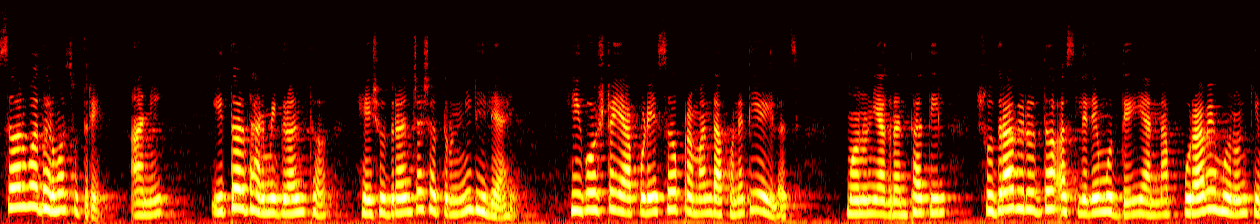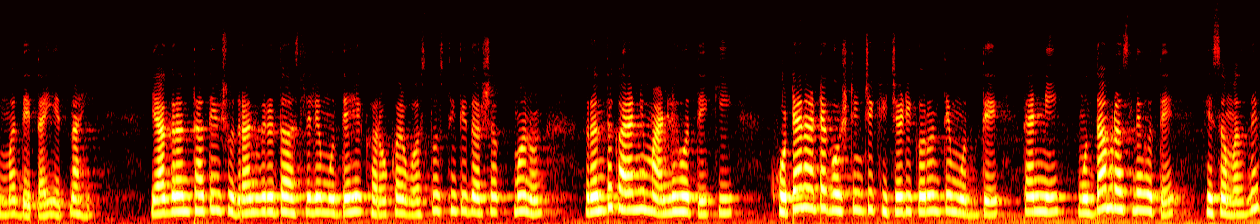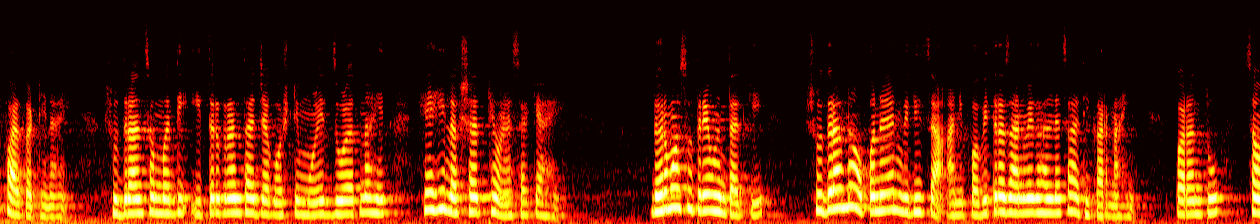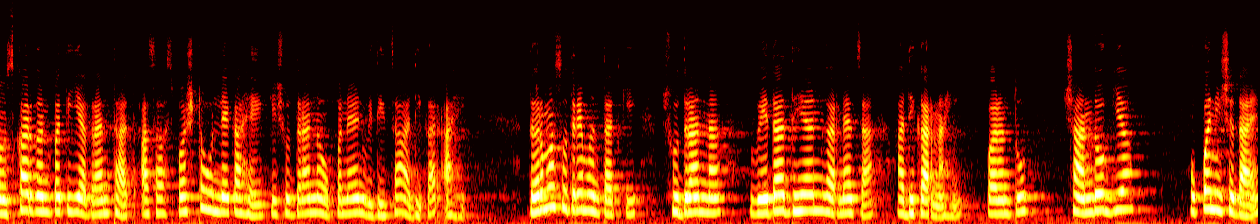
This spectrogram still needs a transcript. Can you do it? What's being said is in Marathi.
सर्व धर्मसूत्रे आणि इतर धार्मिक ग्रंथ हे शूद्रांच्या शत्रूंनी लिहिले आहे. ही गोष्ट यापुढे सप्रमाण दाखवण्यात येईलच. म्हणून या ग्रंथातील शूद्राविरुद्ध असलेले मुद्दे यांना पुरावे म्हणून किंमत देता येत नाही. या ग्रंथातील शूद्रांविरुद्ध असलेले मुद्दे हे खरोखर वस्तुस्थितीदर्शक म्हणून ग्रंथकारांनी मांडले होते की खोट्या नाट्या गोष्टींची खिचडी करून ते मुद्दे त्यांनी मुद्दाम रचले होते हे समजणे फार कठीण आहे. शूद्रांसंबंधी इतर ग्रंथात ज्या गोष्टी मुळीच जुळत नाहीत हेही लक्षात ठेवण्यासारखे आहे. धर्मसूत्रे म्हणतात की शूद्रांना उपनयन विधीचा आणि पवित्र जानवे घालण्याचा अधिकार नाही. परंतु संस्कार गणपती या ग्रंथात असा स्पष्ट उल्लेख आहे की शूद्रांना उपनयन विधीचा अधिकार आहे. धर्मसूत्रे म्हणतात की शूद्रांना वेदाध्ययन करण्याचा अधिकार नाही. परंतु शांदोग्य उपनिषदाय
